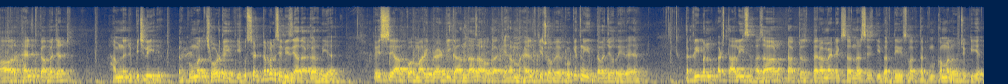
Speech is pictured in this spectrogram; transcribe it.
और हेल्थ का बजट हमने जो पिछली हुकूमत छोड़ गई थी, उससे डबल से भी ज़्यादा कर दिया। है तो इससे आपको हमारी प्रायरिटी का अंदाज़ा होगा कि हम हेल्थ के शोबे को कितनी तवज्जो दे रहे हैं। तकरीबन अड़तालीस हज़ार डॉक्टर्स पैरामेडिक्स और नर्सेज की भर्ती इस वक्त तक मुकम्मल हो चुकी है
